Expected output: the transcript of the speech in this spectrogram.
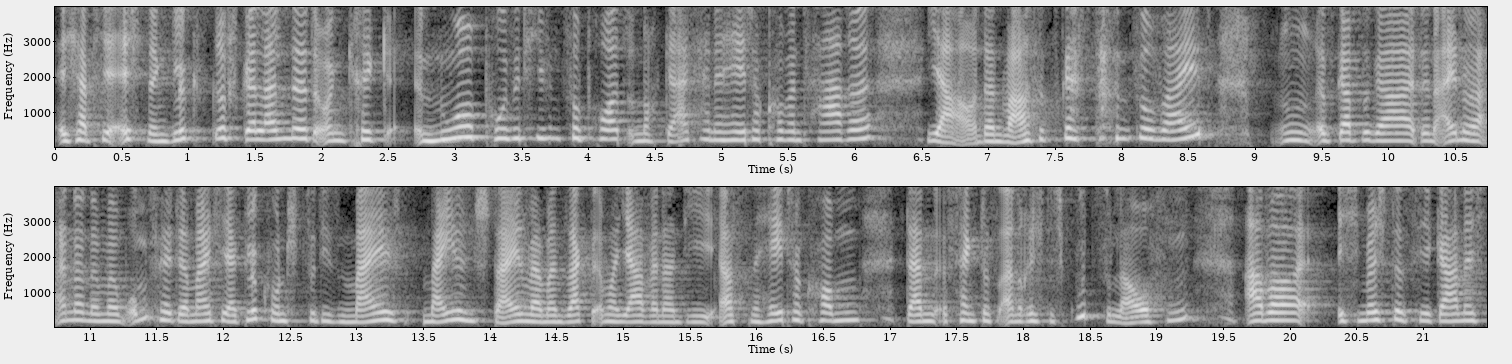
ich habe hier echt einen Glücksgriff gelandet und krieg nur positiven Support und noch gar keine Hater-Kommentare. Ja, und dann war es jetzt gestern soweit es gab sogar den einen oder anderen in meinem Umfeld, der meinte ja Glückwunsch zu diesem Meilenstein, weil man sagt immer, ja, wenn dann die ersten Hater kommen, dann fängt es an, richtig gut zu laufen. Aber ich möchte es hier gar nicht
